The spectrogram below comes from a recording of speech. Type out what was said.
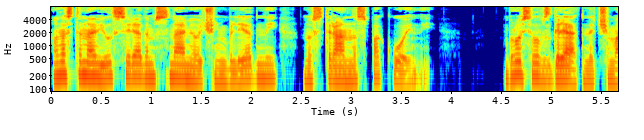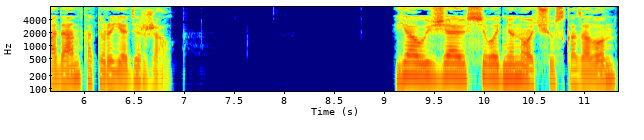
Он остановился рядом с нами, очень бледный, но странно спокойный. Бросил взгляд на чемодан, который я держал. «Я уезжаю сегодня ночью», — сказал он,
